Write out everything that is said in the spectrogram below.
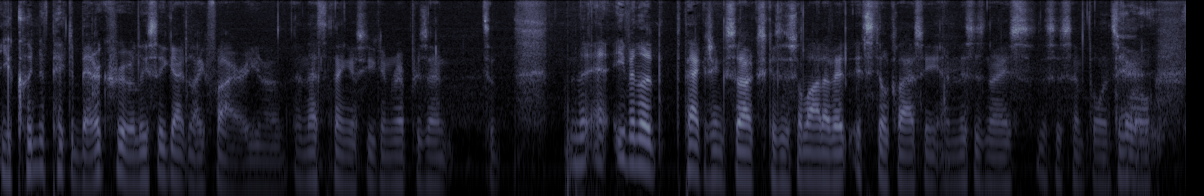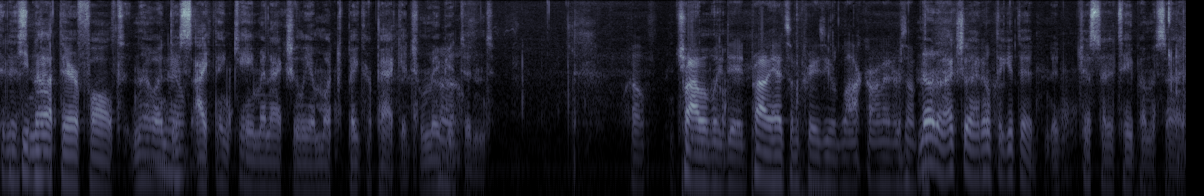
you couldn't have picked a better crew. At least they got like fire, you know. And that's the thing is you can represent. To, even though the packaging sucks because there's a lot of it, it's still classy and this is nice. This is simple and They're- small. It is Keep it not their fault. No, and No. this I think came in actually a much bigger package. Or maybe Oh. it didn't. Well, probably did. Probably had some crazy lock on it or something. No, no, actually I don't think it did. It just had a tape on the side.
